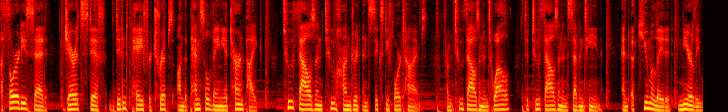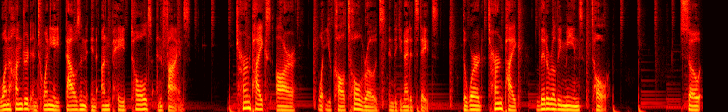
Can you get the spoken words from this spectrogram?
Authorities said Jarrett Stiff didn't pay for trips on the Pennsylvania Turnpike 2,264 times from 2012 to 2017 and accumulated nearly 128,000 in unpaid tolls and fines. Turnpikes are what you call toll roads in the United States. The word turnpike literally means toll. So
